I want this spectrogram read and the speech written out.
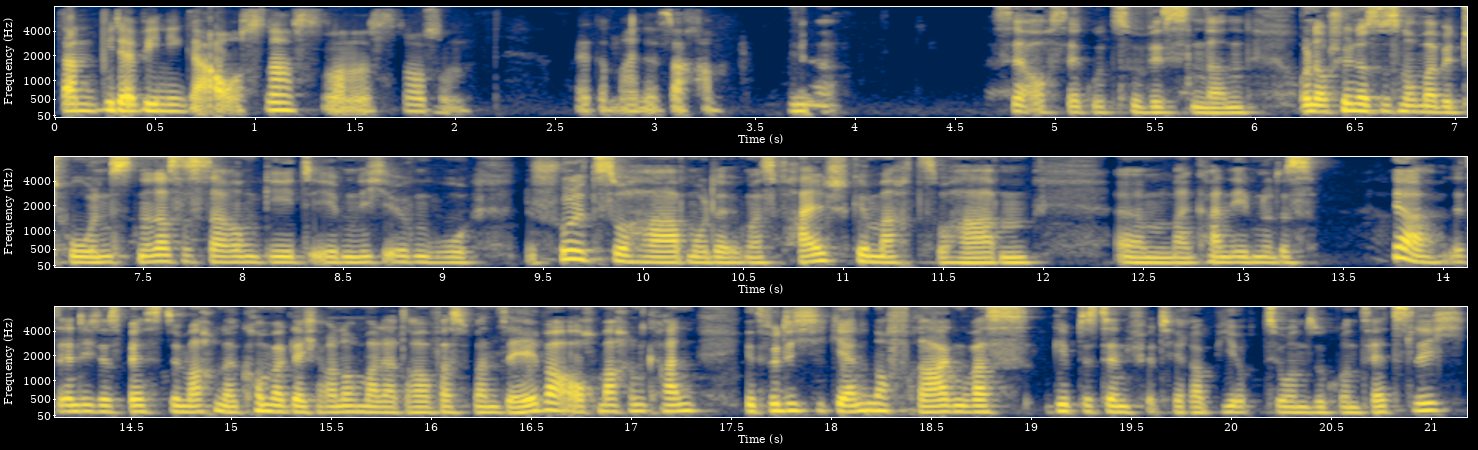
dann wieder weniger aus, ne? sondern es ist nur so eine allgemeine Sache. Ja. Ist ja auch sehr gut zu wissen dann. Und auch schön, dass du es nochmal betonst, ne, dass es darum geht, eben nicht irgendwo eine Schuld zu haben oder irgendwas falsch gemacht zu haben. Ähm, man kann eben nur das ja, letztendlich das Beste machen. Da kommen wir gleich auch nochmal darauf, was man selber auch machen kann. Jetzt würde ich dich gerne noch fragen, was gibt es denn für Therapieoptionen so grundsätzlich?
